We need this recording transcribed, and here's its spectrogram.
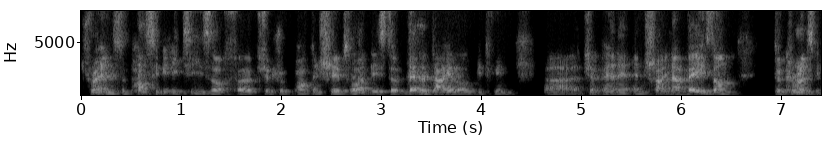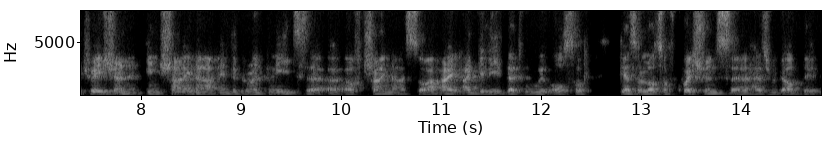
trends, the possibilities of uh, future partnerships, or at least a better dialogue between uh, Japan and China based on the current situation in China and the current needs uh, of China. So I, I, believe that we will also get a lot of questions uh, as regard the,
